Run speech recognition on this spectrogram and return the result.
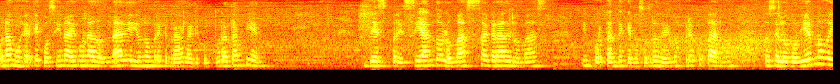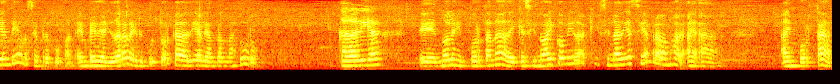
Una mujer que cocina es una don nadie y un hombre que trabaja en la agricultura también, despreciando lo más sagrado y lo más importante que nosotros debemos preocuparnos. Entonces los gobiernos hoy en día no se preocupan. En vez de ayudar al agricultor, cada día le andan más duro cada día eh, no les importa nada y que si no hay comida, que si nadie siembra, vamos a, importar.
